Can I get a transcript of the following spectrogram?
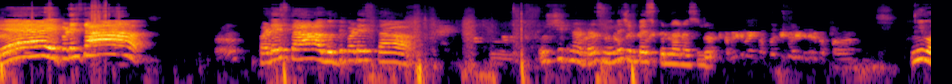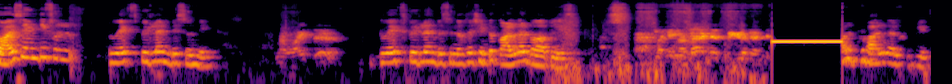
ఏ పడేస్తా. పడేస్తా గుద్ది పడేస్తా. ఉషిట్ నా డ్రెస్ నేనే చెప్పేసుకున్నాను అసలు. నీ వాయిస్ ఏంటి ఫుల్ టూ ఎక్స్ స్పీడ్లో వినిపిస్తుంది వాయిస్? టూ ఎక్స్ స్పీడ్లో అనిపిస్తుంది ఒకసారి చింటూ కాల్ కలుపువా ప్లీజ్? కాల్ కలుపు ప్లీజ్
